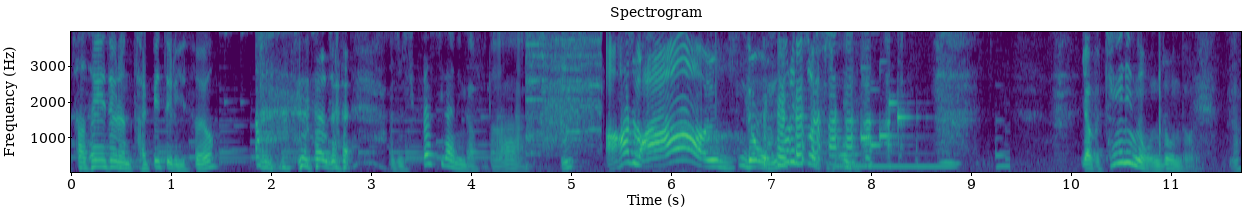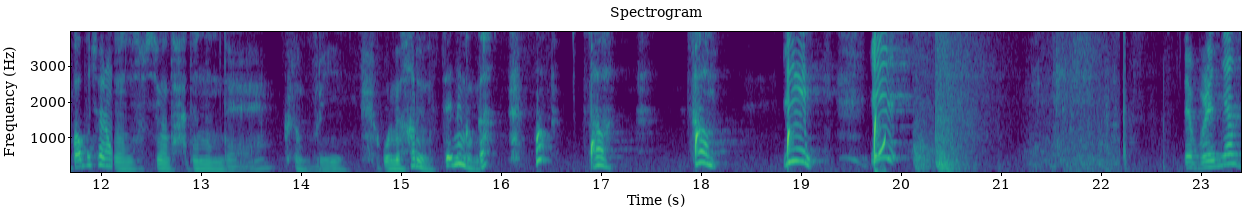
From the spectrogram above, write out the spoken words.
자세히들은 달빛들이 있어요? 저, 아, 좀 식사 시간인가 보다. 응? 아 하지 마. 이거 무슨 내가 언제 그랬어? 자꾸 야, 그 태인이는 언제 온다 그랬어? 버브 촬영 연습 시간 다 됐는데. 그럼 우리 오늘 하루 연습 째는 건가? 어? 4, 3, 2, 1. 내가 뭘 했냐?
